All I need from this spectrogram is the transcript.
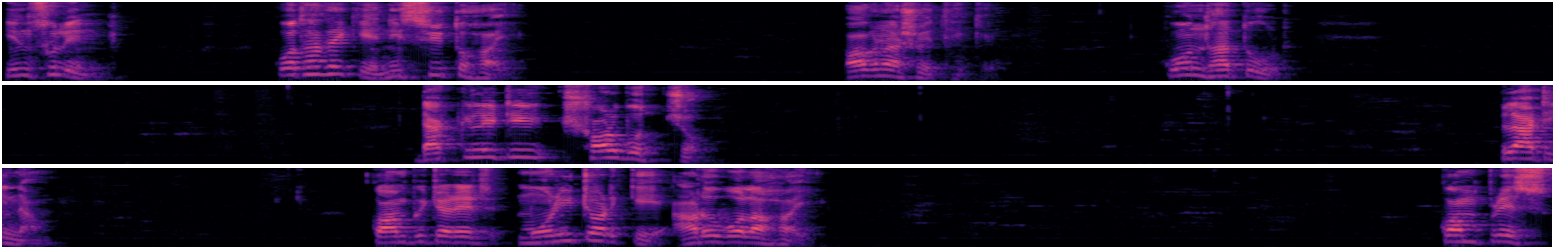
ইনসুলিন কোথা থেকে নিঃসৃত হয়? অগ্নাশয় থেকে। কোন ধাতুর ডাক্টিলিটি সর্বোচ্চ? প্লাটিনাম। কম্পিউটারের মনিটরকে আরও বলা হয়। কম্প্রেস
